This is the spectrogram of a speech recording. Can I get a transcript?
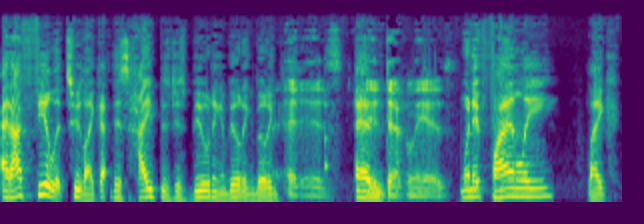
and I feel it too. Like this hype is just building and building and building. It is. And it definitely is. When it finally like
